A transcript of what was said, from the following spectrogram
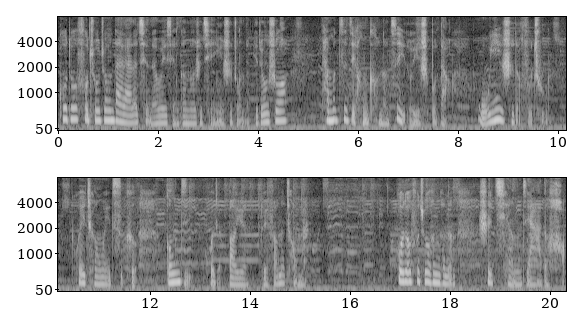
过多付出中带来的潜在危险更多是潜意识中的，也就是说，他们自己很可能自己都意识不到，无意识的付出会成为此刻攻击或者抱怨对方的筹码。过多付出很可能是强加的好，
